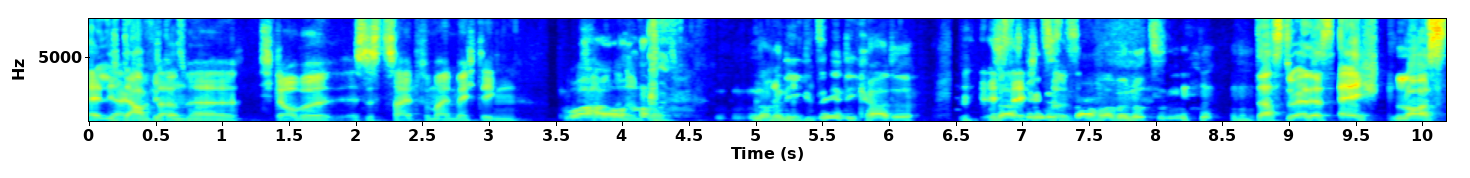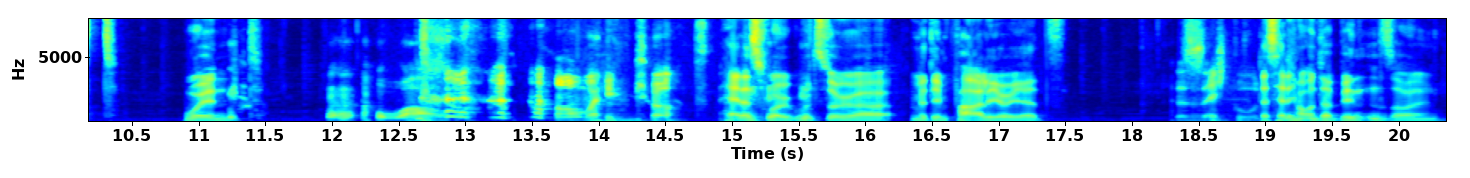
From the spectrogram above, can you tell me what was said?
Endlich Ja, darf gut, ich das dann, mal. äh, ich glaube, es ist Zeit für meinen mächtigen. Wow. Noch nie gesehen, die Karte. Du darfst wenigstens so. auch mal benutzen. Das Duell ist echt lost. Wind. wow. Oh mein Gott. Hä, das ist voll gut sogar mit dem Palio jetzt. Das ist echt gut. Das hätte ich mal unterbinden sollen.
